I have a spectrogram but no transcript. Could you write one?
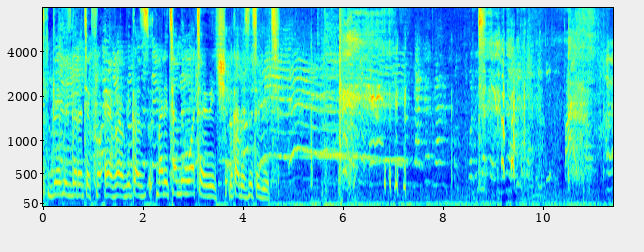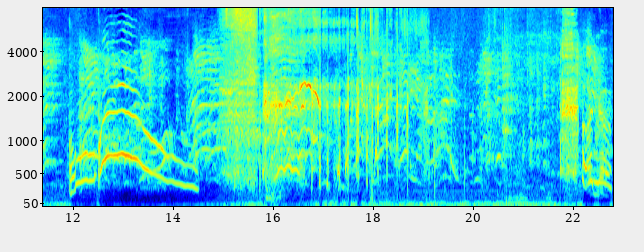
this game is gonna take forever because by the time the water reach, look at this little bit. oh, oh, oh no.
